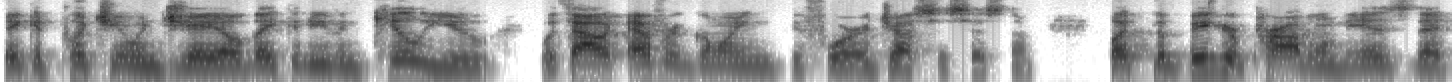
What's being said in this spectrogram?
They could put you in jail. They could even kill you without ever going before a justice system. But the bigger problem is that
